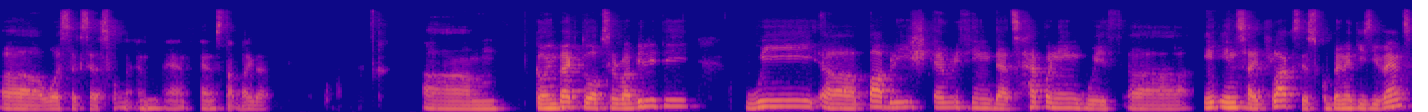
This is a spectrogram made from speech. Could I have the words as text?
uh, was successful and, and, and stuff like that. Um, going back to observability, we uh, publish everything that's happening with uh, inside Flux as Kubernetes events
